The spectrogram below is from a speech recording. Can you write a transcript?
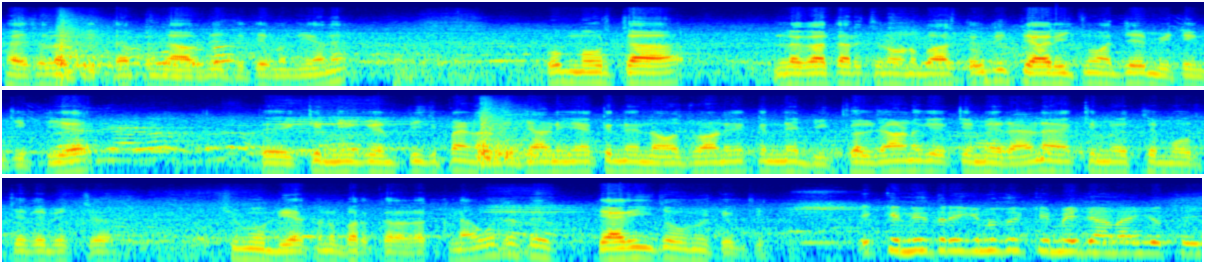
ਫੈਸਲਾ ਕੀਤਾ ਪੰਜਾਬ ਦੇ ਜਥੇਬੰਦੀਆਂ ਨੇ। ਉਹ ਮੋਰਚਾ ਲਗਾਤਾਰ ਚਲਾਉਣ ਵਾਸਤੇ ਉਹਦੀ ਤਿਆਰੀ 'ਚੋਂ ਅੱਜ ਇਹ ਮੀਟਿੰਗ ਕੀਤੀ ਹੈ। ਤੇ ਕਿੰਨੀ ਗਿਣਤੀ 'ਚ ਭੈਣਾਂ ਨੇ ਜਾਣੀਆਂ ਕਿੰਨੇ ਨੌਜਵਾਨ ਨੇ ਕਿੰਨੇ ਵਹੀਕਲ ਜਾਣਗੇ ਕਿਵੇਂ ਰਹਿਣਾ ਹੈ ਕਿਵੇਂ ਉੱਥੇ ਮੋਰਚੇ ਦੇ ਵਿੱਚ ਸ਼ਮੂਲੀਅਤ ਨੂੰ ਬਰਕਰਾਰ ਰੱਖਣਾ ਉਹਦੇ ਤੇ ਤਿਆਰੀ 'ਚੋਂ ਮੀਟਿੰਗ ਕੀਤੀ। ਇਹ ਕਿੰਨੀ ਤਰੀਕ ਨੂੰ ਤੇ ਕਿਵੇਂ ਜਾਣਾ ਜੀ ਉੱਥੇ?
